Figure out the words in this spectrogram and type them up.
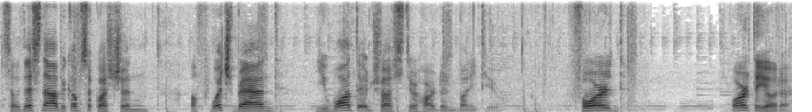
So this now becomes a question of which brand you want to entrust your hard-earned money to. Ford or Toyota?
